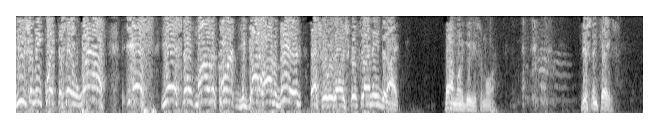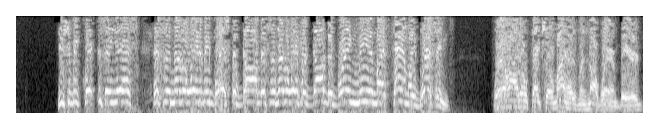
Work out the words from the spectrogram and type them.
you should be quick to say, well, yes, yes, don't mar the court, you gotta have a beard. That's really the only scripture I need tonight. But I'm going to give you some more. Just in case. You should be quick to say, yes, this is another way to be blessed of God. This is another way for God to bring me and my family blessings. Well, I don't think so. My husband's not wearing beard.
